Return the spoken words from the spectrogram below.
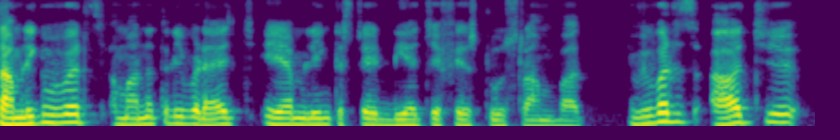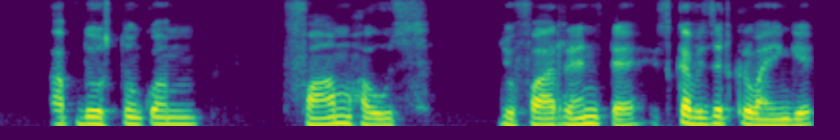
वालेकुम viewers Amanat Ali Waraich A M link state D H A phase two Islamabad. Viewers आज आप दोस्तों को हम फार्म हाउस जो फार रेंट है, इसका विज़िट करवाएँगे।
